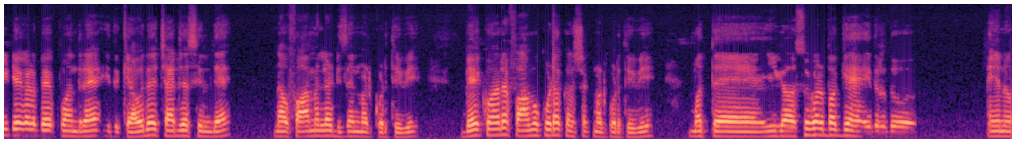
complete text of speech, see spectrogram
ಐಡಿಯಾಗಳು ಬೇಕು ಅಂದರೆ ಇದಕ್ಕೆ ಯಾವುದೇ ಚಾರ್ಜಸ್ ಇಲ್ಲದೆ ನಾವು ಫಾರ್ಮ್ ಎಲ್ಲ ಡಿಸೈನ್ ಮಾಡ್ಕೊಡ್ತೀವಿ. ಬೇಕು ಅಂದರೆ ಫಾರ್ಮು ಕೂಡ ಕನ್ಸ್ಟ್ರಕ್ಟ್ ಮಾಡ್ಕೊಡ್ತೀವಿ. ಮತ್ತು ಈಗ ಹಸುಗಳ ಬಗ್ಗೆ ಇದ್ರದ್ದು ಏನು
